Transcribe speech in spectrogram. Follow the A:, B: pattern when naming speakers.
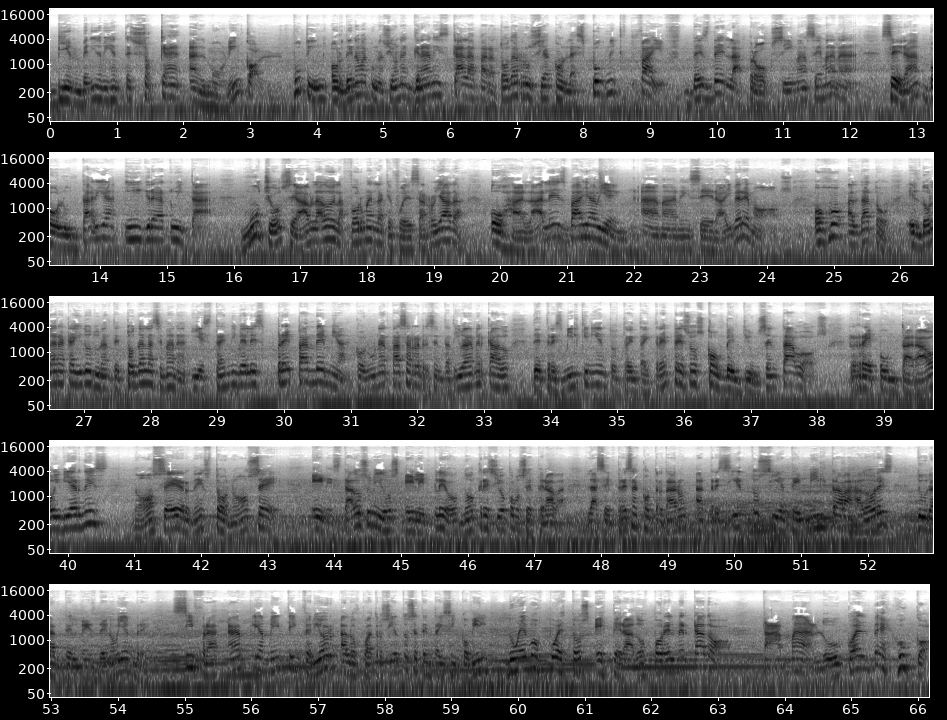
A: Bienvenida mi gente soca al Morning Call. Putin ordena vacunación a gran escala para toda Rusia con la Sputnik 5 desde la próxima semana. Será voluntaria y gratuita. Mucho se ha hablado de la forma en la que fue desarrollada. Ojalá les vaya bien. Amanecerá y veremos. Ojo al dato, el dólar ha caído durante toda la semana y está en niveles prepandemia con una tasa representativa de mercado de 3.533 pesos con 21 centavos. ¿Repuntará hoy viernes? No sé, Ernesto, no sé. En Estados Unidos el empleo no creció como se esperaba. Las empresas contrataron a 307 mil trabajadores durante el mes de noviembre, cifra ampliamente inferior a los 475 mil nuevos puestos esperados por el mercado. Está maluco el bejuco.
